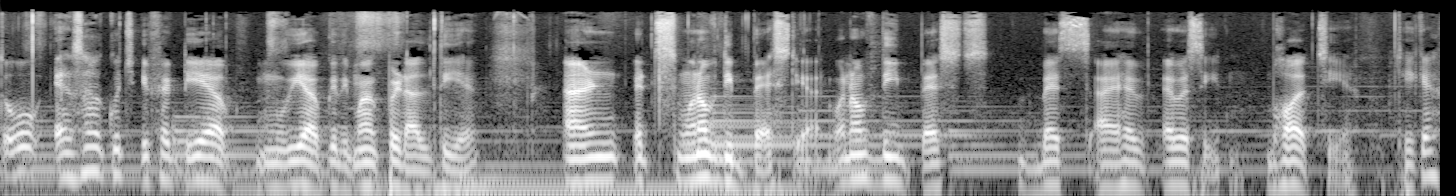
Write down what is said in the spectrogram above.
तो ऐसा कुछ इफ़ेक्ट ये आप मूवी आपके दिमाग पे डालती है। And it's one of the best यार। One of the best best I have ever seen बहुत अच्छी है। ठीक है?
